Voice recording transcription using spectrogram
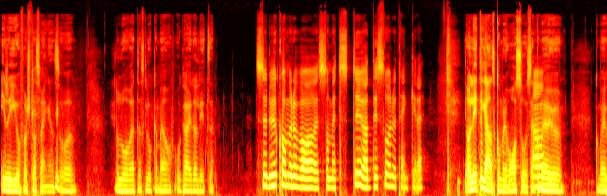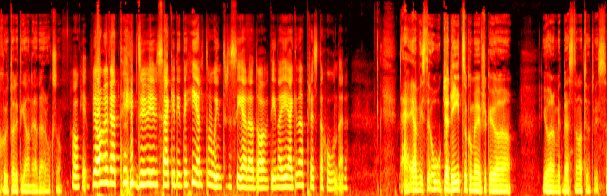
i Rio första svängen. Så då lovade jag att jag skulle åka med och, och guida lite. Så du kommer att vara som ett stöd, det är så du tänker dig? Ja, lite grann kommer det vara så. Sen ja. kommer jag ju kommer jag skjuta lite grann där också. Okej, okay. ja, men jag tänkte, du är säkert inte helt ointresserad av dina egna prestationer. Nej, jag visste, åka dit så kommer jag försöka göra, göra mitt bästa naturligtvis.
